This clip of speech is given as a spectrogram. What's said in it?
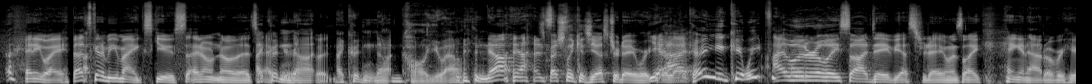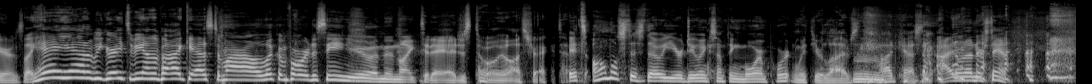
anyway, that's going to be my excuse. I don't know that it's I couldn't not. but- I couldn't not call you out. no, no, Especially because yesterday, where you're like, I- "Hey, you can't wait." For I literally saw Dave yesterday and was like hanging out over here. I was like, "Hey, yeah, it'll be great to be on the podcast tomorrow. Looking forward to seeing you." And then like today, I just totally lost track of time. It's almost as though you're doing something more important with your lives than podcasting. I don't understand.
